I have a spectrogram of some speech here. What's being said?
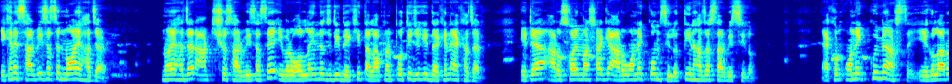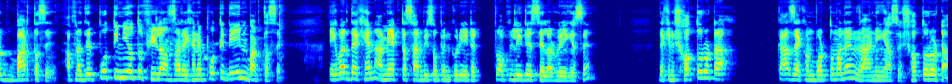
এখানে সার্ভিস আছে নয় হাজার। নয় হাজার আটশো সার্ভিস আছে। এবার অনলাইনে যদি দেখি, তাহলে আপনার প্রতিযোগী দেখেন এক হাজার। এটা আরও ছয় মাস আগে আরও অনেক কম ছিল, তিন হাজার সার্ভিস ছিল। এখন অনেক কমে আসছে, এগুলো আরও বাড়তেছে। আপনাদের প্রতিনিয়ত ফ্রিলান্সার এখানে প্রতিদিন বাড়তেছে। এবার দেখেন, আমি একটা সার্ভিস ওপেন করি, এটা টপ রিলেটেড সেলার হয়ে গেছে। দেখেন, সতেরোটা কাজ এখন বর্তমানে রানিং আছে, সতেরোটা।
